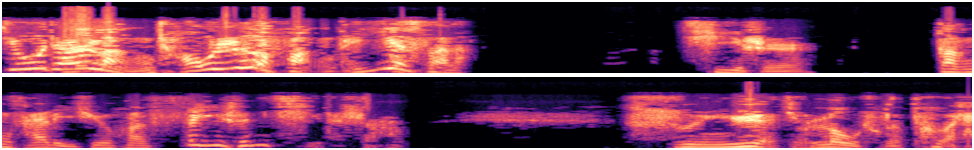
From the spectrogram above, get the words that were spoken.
就有点冷嘲热讽的意思了。其实，刚才李寻欢飞身起的时候，孙越就露出了破绽。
